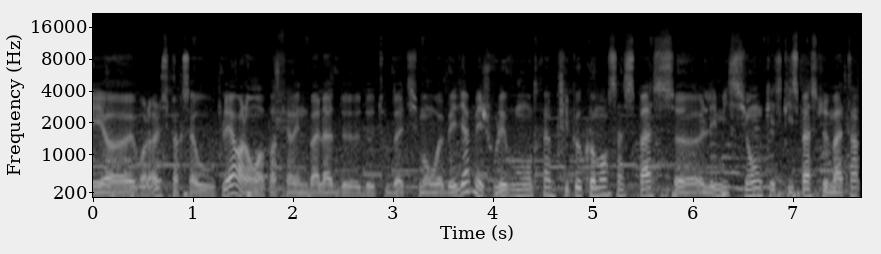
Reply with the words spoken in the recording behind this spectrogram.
et euh, voilà, j'espère que ça va vous plaire. Alors on va pas faire une balade de, tout le bâtiment Webedia, mais je voulais vous montrer un petit peu comment ça se passe euh, l'émission, qu'est-ce qui se passe le matin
